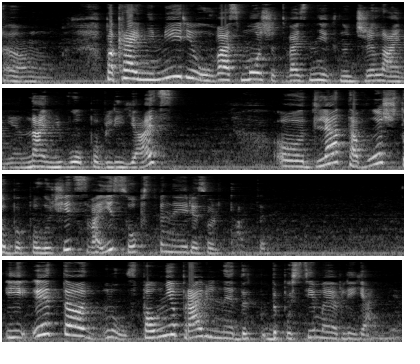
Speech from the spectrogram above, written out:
э, по крайней мере, у вас может возникнуть желание на него повлиять, для того, чтобы получить свои собственные результаты. И это ну, вполне правильное допустимое влияние.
